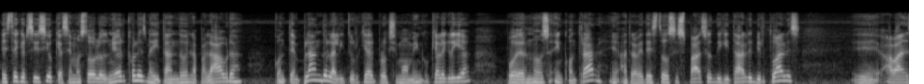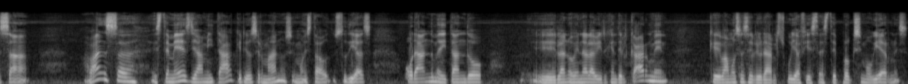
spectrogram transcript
este ejercicio que hacemos todos los miércoles meditando en la palabra, contemplando la liturgia del próximo domingo. Qué alegría podernos encontrar eh, a través de estos espacios digitales, virtuales. Eh, avanza, avanza este mes ya a mitad, queridos hermanos, hemos estado estos días orando, meditando eh, la novena a la Virgen del Carmen, que vamos a celebrar cuya fiesta este próximo viernes,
